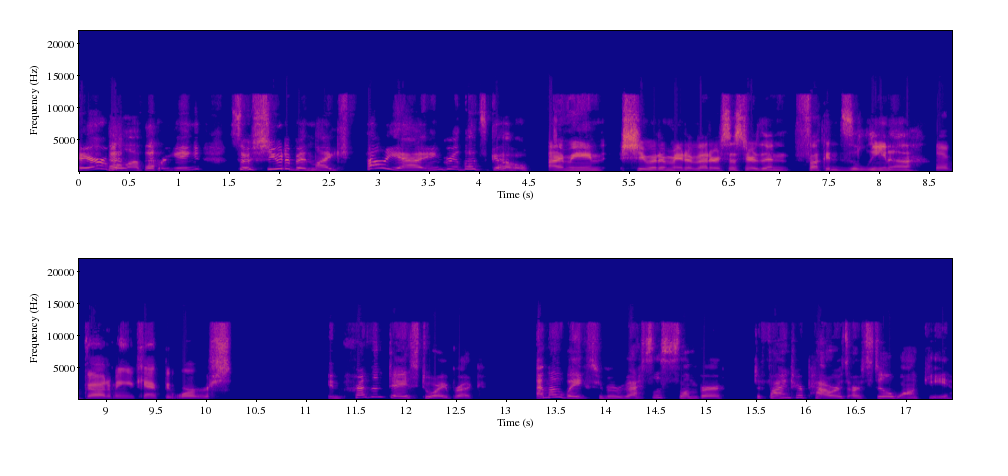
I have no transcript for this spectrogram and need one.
terrible upbringing, so she would have been like, "Hell yeah, Ingrid, let's go." I mean, she would have made a better sister than fucking Zelena. Oh, God, I mean, you can't be worse. In present day Storybrooke, Emma wakes from a restless slumber to find her powers are still wonky.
